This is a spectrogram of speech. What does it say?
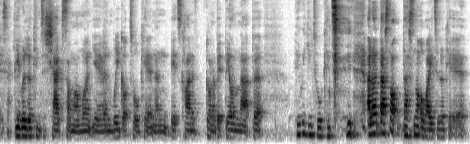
Exactly. You were looking to shag someone, weren't you? And we got talking, and it's kind of gone a bit beyond that. But who are you talking to? and I, that's not that's not a way to look at it.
